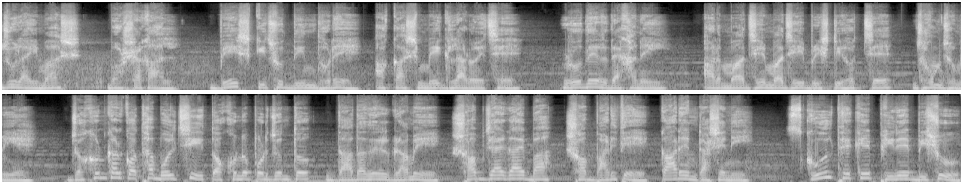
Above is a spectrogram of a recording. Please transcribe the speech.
জুলাই মাস, বর্ষাকাল। বেশ কিছু দিন ধরে আকাশ মেঘলা রয়েছে। রোদের দেখা নেই, আর মাঝে মাঝেই বৃষ্টি হচ্ছে ঝমঝমিয়ে। যখনকার কথা বলছি তখনও পর্যন্ত দাদাদের গ্রামে সব জায়গায় বা সব বাড়িতে কারেন্ট আসেনি। স্কুল থেকে ফিরে বিশু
